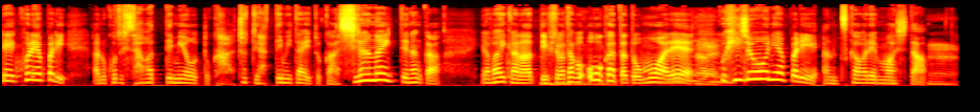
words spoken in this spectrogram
でこれやっぱりあの今年触ってみようとかちょっとやってみたいとか知らないってなんかやばいかなっていう人が多分多かったと思われ、こう非常にやっぱりあの使われました。うん。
